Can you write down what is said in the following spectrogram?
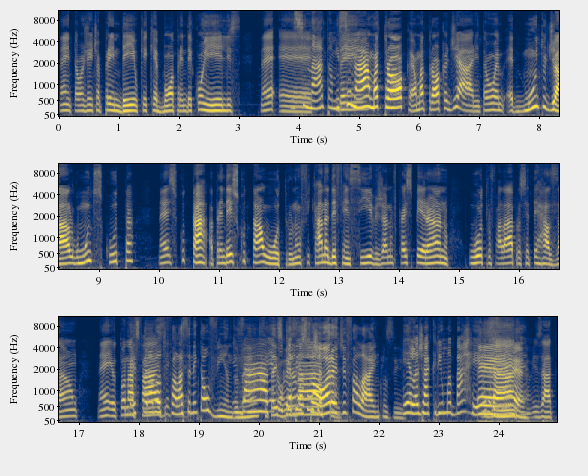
né? Então a gente aprender o que, que é bom aprender com eles, né? É, Ensinar também. Ensinar, uma troca, é uma troca diária. Então, é, é muito diálogo, muito escuta, né? Escutar, aprender a escutar o outro, não ficar na defensiva, já não ficar esperando o outro falar para você ter razão, né? Eu tô na tá esperando fase... outro falar, você nem tá ouvindo, né? Exato, Você tá é, esperando a sua hora de falar, inclusive. Ela já cria uma barreira. É. né? Exato, exato.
